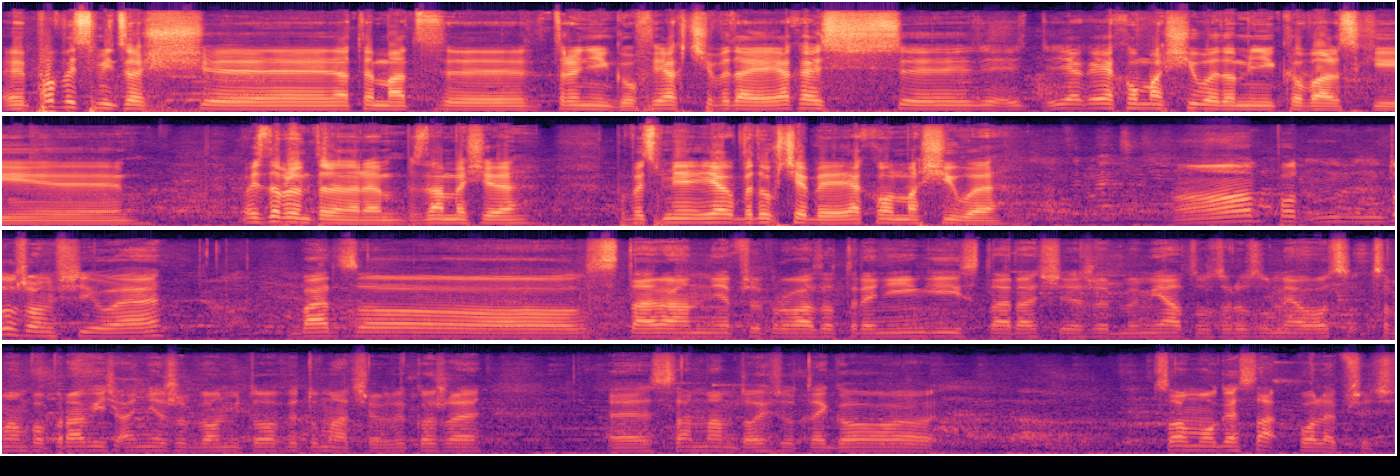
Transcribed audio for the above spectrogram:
E, Powiedz mi coś e, na temat treningów. Jak ci wydaje, jaka jest, jak, jaką ma siłę Dominik Kowalski? Bo jest dobrym trenerem, znamy się. Powiedz mi, jak według ciebie, jaką on ma siłę? No, po, dużą siłę. Bardzo starannie przeprowadza treningi i stara się, żebym ja to zrozumiał, co, co mam poprawić, a nie żeby on mi to wytłumaczył. Tylko, że sam mam dojść do tego, co mogę polepszyć.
